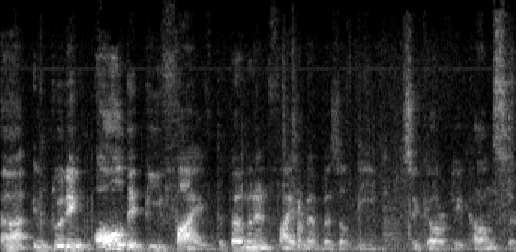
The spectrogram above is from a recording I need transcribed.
uh, including all the P5, the permanent five members of the Security Council.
